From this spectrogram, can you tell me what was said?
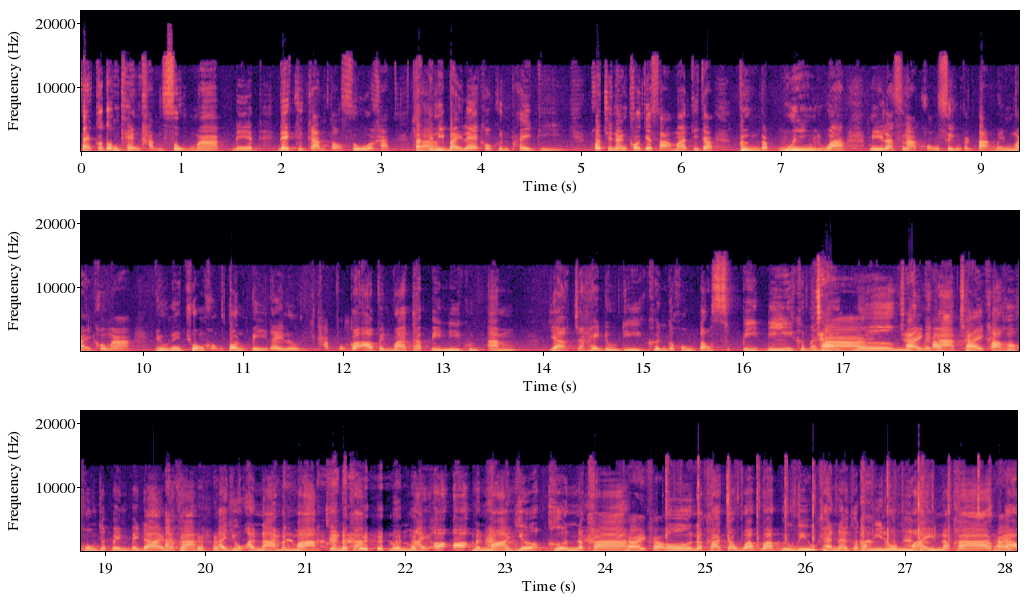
แต่ก็ต้องแข่งขันสูงมากเดทเดทคือการต่อสู้อะครับแต่ทีนี้ใบแรกเขาขึ้นไพ่ดี เพราะฉะนั้นเขาจะสามารถที่จะกึ่งแบบวิ่ง หรือว่ามีลักษณะของสิ่งต่างๆ ใหม่ ๆ เข้ามาอยู่ในช่วงของต้นปีได้เลยครับผมก็เอาเป็นว่าถ้าปีนี้คุณอ้ำ อยากจะให้ดูดีขึ้นก็คงต้องสปีดดี้ขึ้นมาใช่นิดนึงใช่ไหมครัคะบใช่ครับอ้าวก็คงจะเป็นไปได้นะคะ อายุอานามมันมากขึ้นนะคะ รุ่นใหม่อ้อๆมันมาเยอะขึ้นนะคะใช่ครับเออนะคะ จะวับวับวิววิวๆแค่ไหนก็ต้องมีรุ่นใหม่นะคะใช่ครับเต้า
